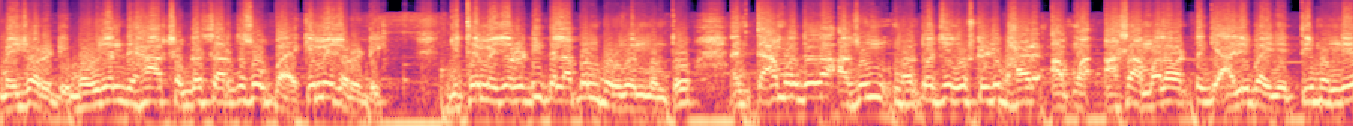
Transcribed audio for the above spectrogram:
मेजॉरिटी बहुजन हा शब्दाचा अर्थ सोपा आहे की मेजॉरिटी जिथे मेजॉरिटी त्याला आपण बहुजन म्हणतो. आणि त्यामध्ये अजून महत्वाची गोष्ट जी बाहेर असं आम्हाला वाटतं की आली पाहिजे ती म्हणजे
